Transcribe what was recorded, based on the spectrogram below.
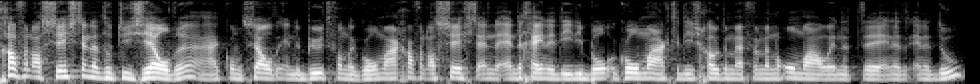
gaf een assist en dat doet hij zelden. Hij komt zelden in de buurt van de goal, maar gaf een assist. En, en degene die die goal maakte, die schoot hem even met een omhaal in het, eh, in het, in het doel.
